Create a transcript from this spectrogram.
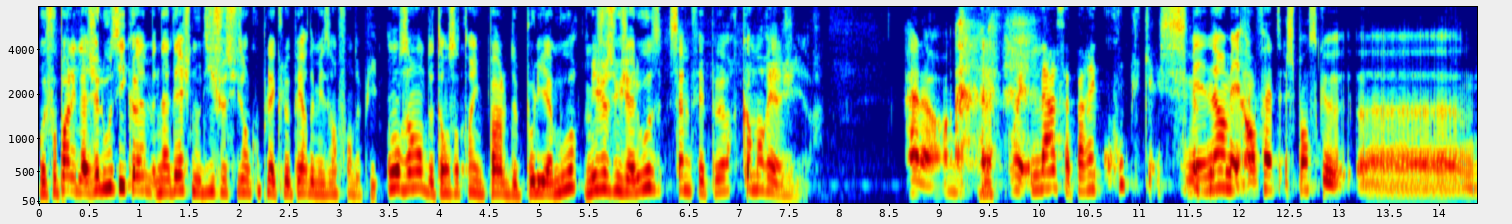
Bon, il faut parler de la jalousie quand même. Nadège nous dit Je suis en couple avec le père de mes enfants depuis 11 ans. De temps en temps, il me parle de polyamour, mais je suis jalouse, ça me fait peur. Comment réagir? Alors, Ouais, là ça paraît compliqué. mais non, mais en fait, je pense que euh,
